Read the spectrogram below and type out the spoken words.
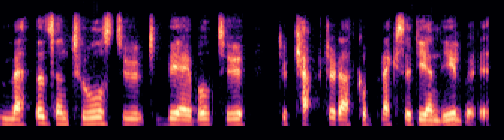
methods and tools to, to be able to, to capture that complexity and deal with it.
